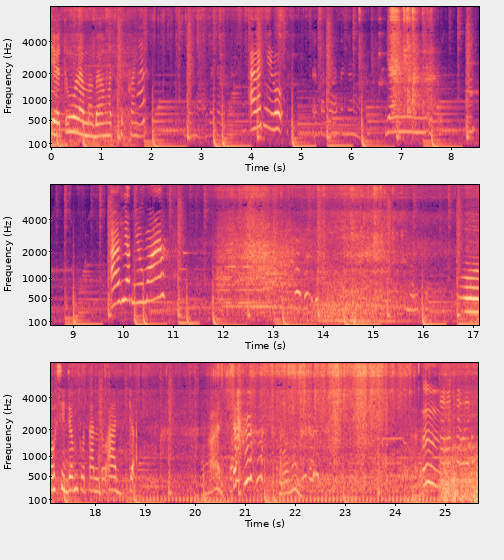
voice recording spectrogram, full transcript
dia tuh lama banget sukanya. Alatnya lu. Jangan. Ah siap nih rumah Oh si jemputan tuh ada. Ada. Uh.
